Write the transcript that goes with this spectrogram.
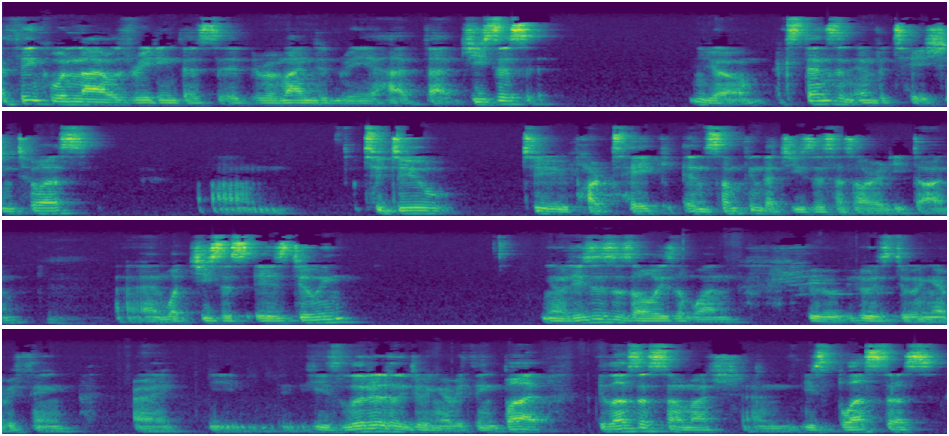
I think when I was reading this, it reminded me that Jesus, you know, extends an invitation to us um, to do to partake in something that Jesus has already done mm. and what Jesus is doing. You know, Jesus is always the one who, who is doing everything, right? He, he's literally doing everything, but he loves us so much and he's blessed us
